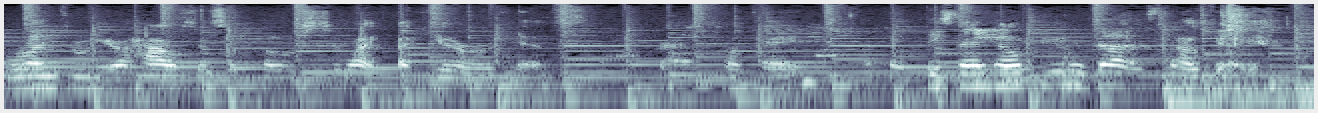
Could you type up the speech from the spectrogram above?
run through your house as opposed to like a hit or a miss. Okay? Does that help you? It does. Okay.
